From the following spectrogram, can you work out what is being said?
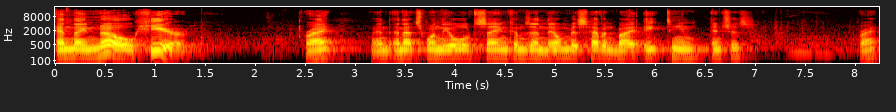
and they know here, right? And, and that's when the old saying comes in they'll miss heaven by 18 inches, right?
